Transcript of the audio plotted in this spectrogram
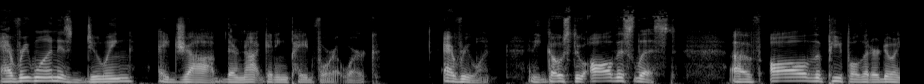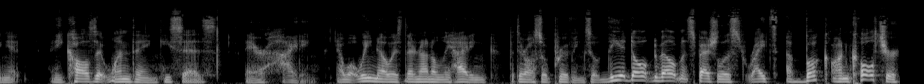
Everyone is doing a job they're not getting paid for at work. Everyone. And he goes through all this list of all the people that are doing it. And he calls it one thing. He says, they're hiding. Now, what we know is they're not only hiding, but they're also proving. So, the adult development specialist writes a book on culture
